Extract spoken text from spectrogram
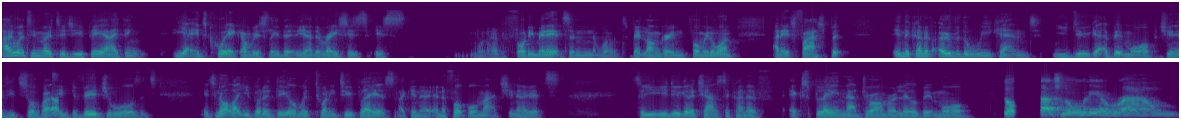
I worked in MotoGP, and I think yeah, it's quick. Obviously, the you know the race is is whatever forty minutes, and well, it's a bit longer in Formula One, and it's fast. But in the kind of over the weekend, you do get a bit more opportunity to talk about individuals. It's it's not like you've got to deal with twenty two players like in a in a football match. You know, it's so you, you do get a chance to kind of explain that drama a little bit more. that's normally around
